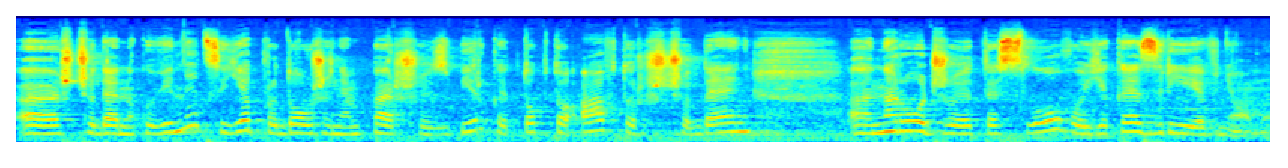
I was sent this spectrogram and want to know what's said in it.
е, щоденнику війни це є продовженням першої збірки, тобто автор щодень е, народжує те слово, яке зріє в ньому.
